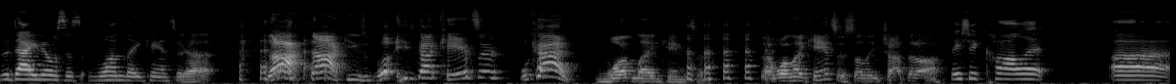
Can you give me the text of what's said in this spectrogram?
The diagnosis: one leg cancer. Yeah. Doc, doc, he's what? He's got cancer. What kind? One leg cancer. So one leg cancer. So they chopped it off. They should call it uh,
